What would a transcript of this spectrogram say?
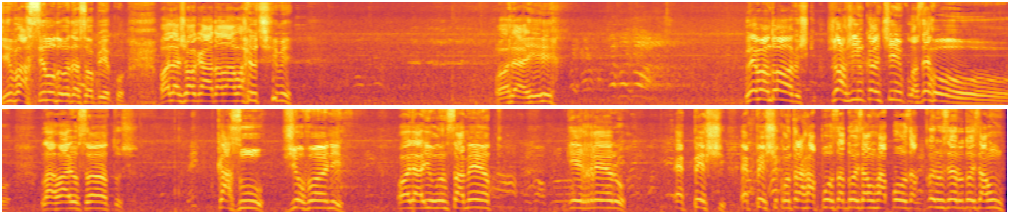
Que vacilo do Anderson Pico! Olha a jogada, lá vai o time. Olha aí. Lewandowski, Jorginho Cantinflas, errou. Lá vai o Santos. Cazu, Giovani. Olha aí o lançamento. Guerreiro. É peixe, é peixe contra Raposa, 2x1 Raposa, Cruzeiro 2x1.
